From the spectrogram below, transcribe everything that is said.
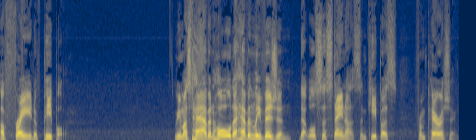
afraid of people. We must have and hold a heavenly vision that will sustain us and keep us from perishing.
